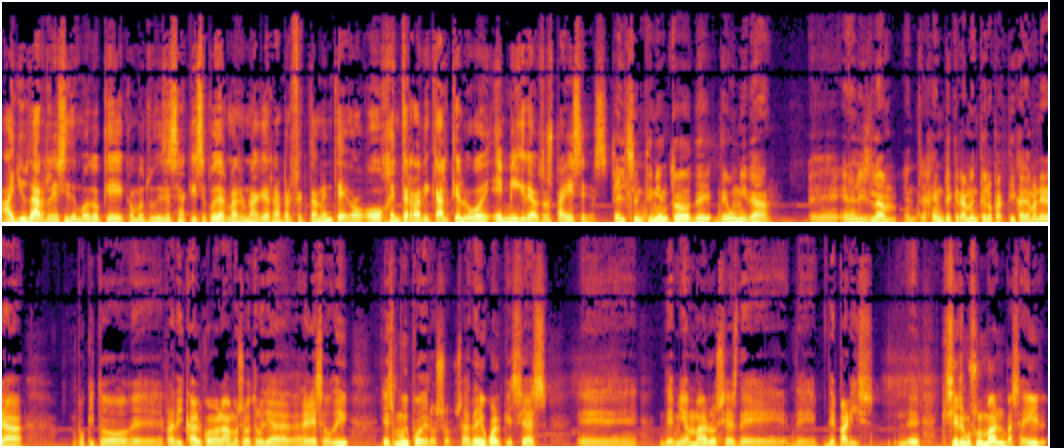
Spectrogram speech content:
ayudarles y de modo que, como tú dices, aquí se puede armar una guerra perfectamente. O, gente radical que luego emigre a otros países. El sentimiento de, unidad eh, en el Islam entre gente que realmente lo practica de manera un poquito eh, radical, como hablábamos el otro día de Arabia Saudí, es muy poderoso. O sea, da igual que seas eh, de Myanmar o seas de, de- París. Si eres musulmán vas a ir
